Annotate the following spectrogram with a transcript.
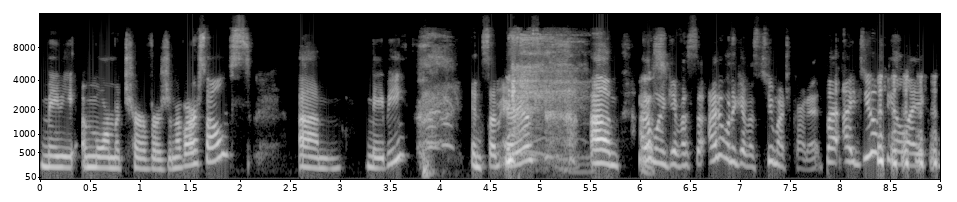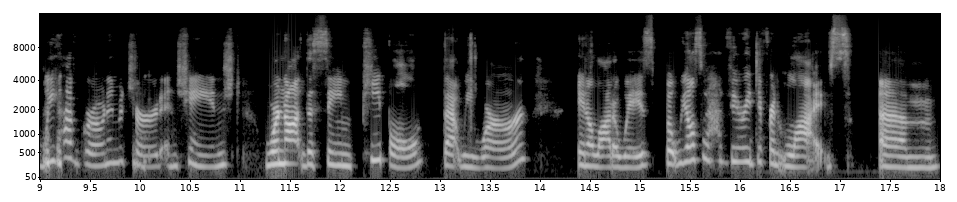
maybe a more mature version of ourselves. Um, maybe in some areas. Um, yes. I don't want to give us I don't want to give us too much credit, but I do feel like we have grown and matured and changed. We're not the same people that we were in a lot of ways, but we also have very different lives. Um,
